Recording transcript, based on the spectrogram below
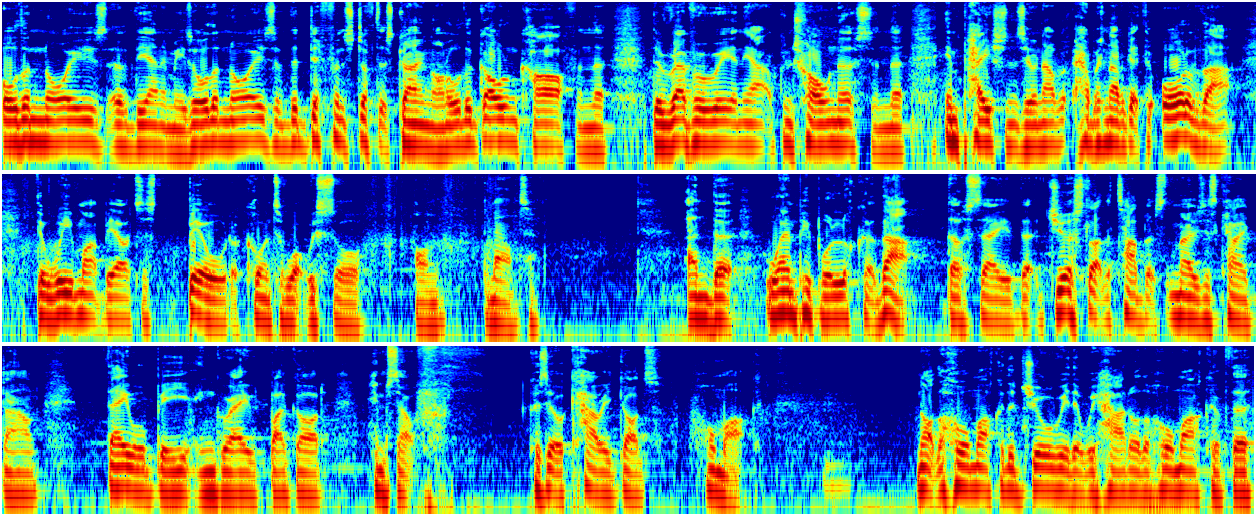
all the noise of the enemies all the noise of the different stuff that's going on all the golden calf and the, the revelry and the out of controlness and the impatience who will help us navigate through all of that that we might be able to build according to what we saw on the mountain and that when people look at that, they'll say that just like the tablets that Moses carried down, they will be engraved by God Himself because it will carry God's hallmark. Not the hallmark of the jewelry that we had, or the hallmark of the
